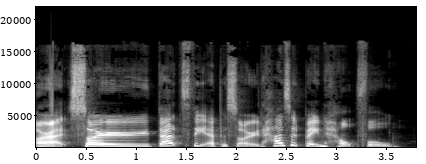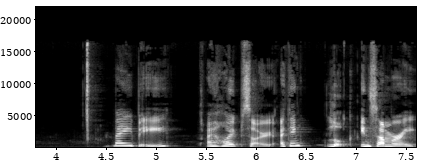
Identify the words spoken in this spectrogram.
All right, so that's the episode. Has it been helpful? Maybe. I hope so. I think, look, in summary,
